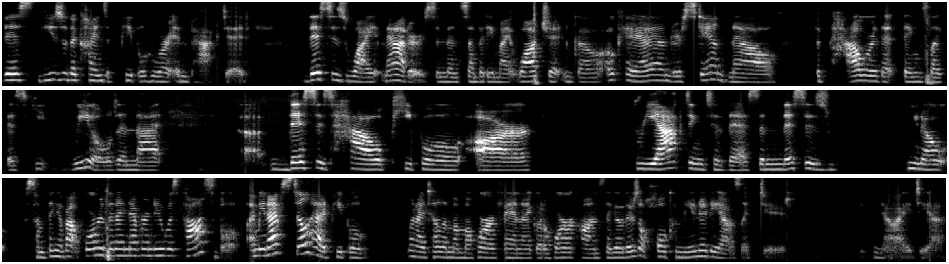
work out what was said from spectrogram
This, these are the kinds of people who are impacted. This is why it matters. And then somebody might watch it and go, Okay, I understand now the power that things like this wield, and that uh, this is how people are reacting to this and this is you know something about horror that I never knew was possible. I mean, I've still had people when I tell them I'm a horror fan, I go to horror cons, they go, There's a whole community. I was like, dude, no idea.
